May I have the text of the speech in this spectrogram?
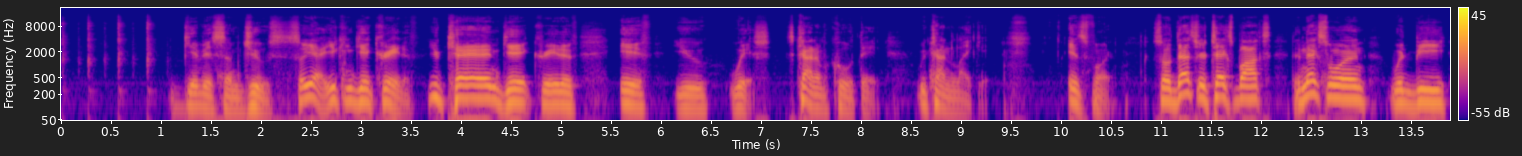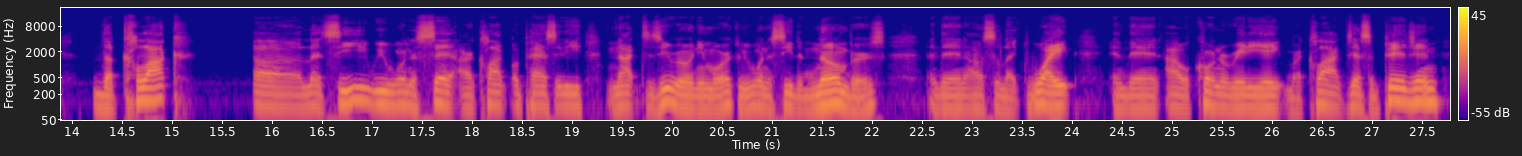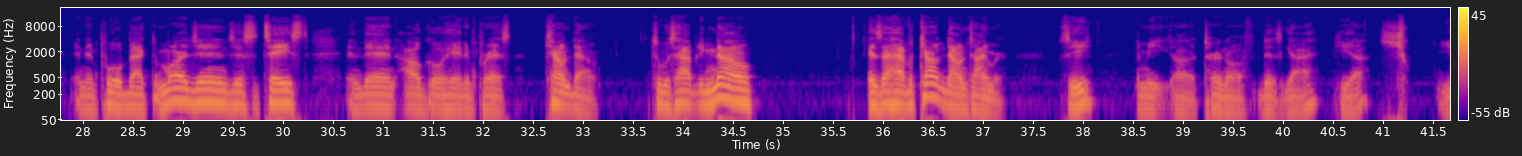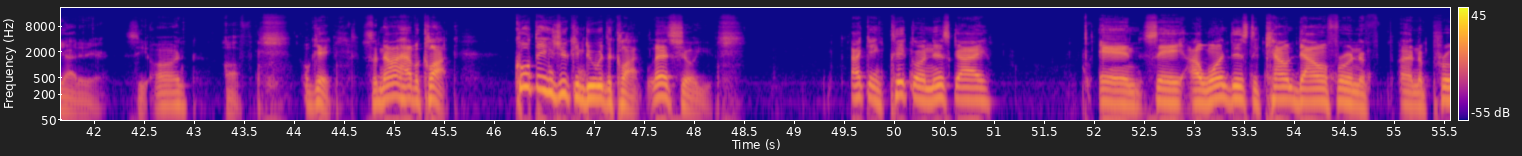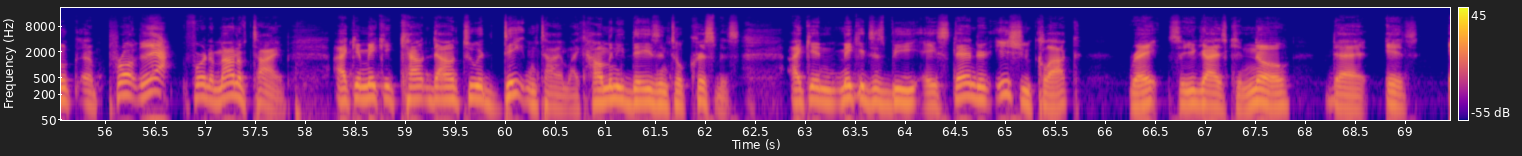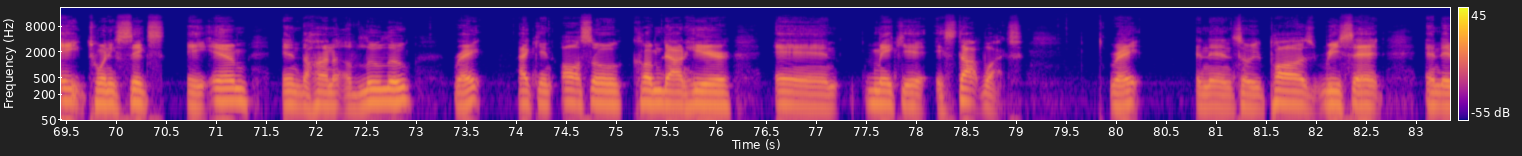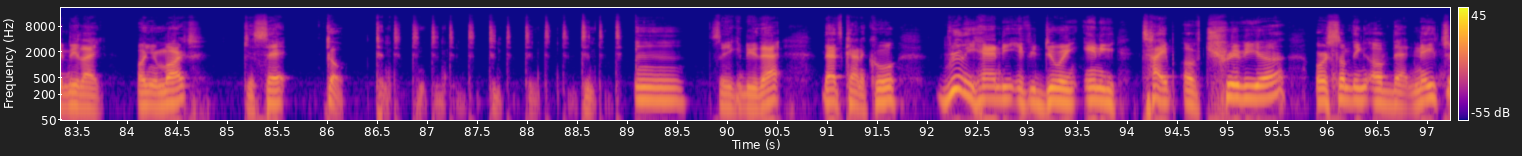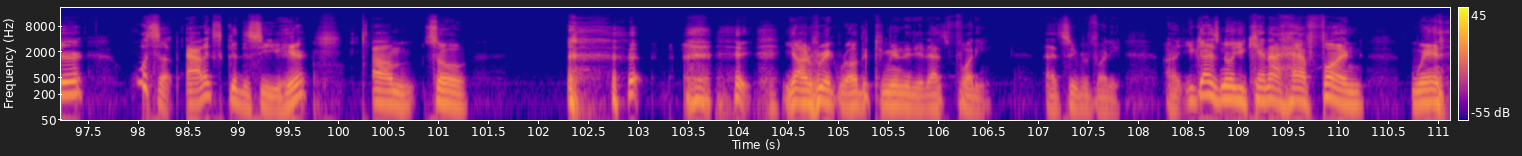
give it some juice. So yeah, you can get creative. You can get creative if you wish. It's kind of a cool thing. We kind of like it. It's fun. So that's your text box. The next one would be the clock. Uh, let's see. We want to set our clock opacity not to zero anymore because we want to see the numbers. And then I'll select white and then I will corner radiate my clock just a pigeon and then pull back the margin just a taste and then I'll go ahead and press countdown. So what's happening now is I have a countdown timer. See, let me uh, turn off this guy here. You out of there. See, on, off. Okay, so now I have a clock. Cool things you can do with the clock. Let's show you. I can click on this guy and say I want this to count down for an an appro, appro yeah, for an amount of time. I can make it count down to a date and time, like how many days until Christmas. I can make it just be a standard issue clock, right? So you guys can know that it's 8:26 a.m. in the Hana of Lulu, right? I can also come down here and make it a stopwatch, right? and then so he pause, reset, and then be like, on your march, get set, go. So you can do that. That's kind of cool. Really handy if you're doing any type of trivia or something of that nature. What's up, Alex? Good to see you here. Um, so Jan Rick wrote the community. That's funny. That's super funny. Uh, you guys know you cannot have fun when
